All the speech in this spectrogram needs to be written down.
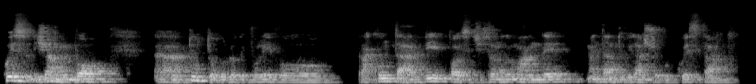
Questo diciamo un po' uh, tutto quello che volevo raccontarvi, poi se ci sono domande, ma intanto vi lascio con questa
